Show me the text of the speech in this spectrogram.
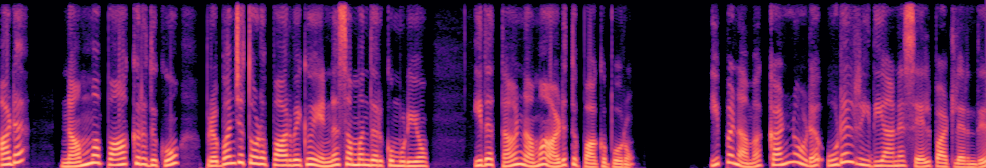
அட நம்ம பாக்குறதுக்கும் பிரபஞ்சத்தோட பார்வைக்கும் என்ன சம்பந்தம் இருக்க முடியும்? இதத்தான் நாம அடுத்து பார்க்க போறோம். இப்ப நாம கண்ணோட உடல் ரீதியான செயல்பாட்டுல இருந்து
